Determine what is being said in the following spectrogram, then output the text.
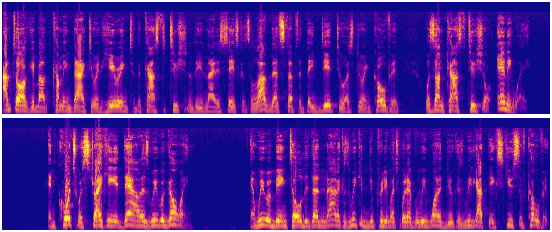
I'm talking about coming back to adhering to the Constitution of the United States because a lot of that stuff that they did to us during COVID was unconstitutional anyway. And courts were striking it down as we were going. And we were being told it doesn't matter because we can do pretty much whatever we want to do because we got the excuse of COVID.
